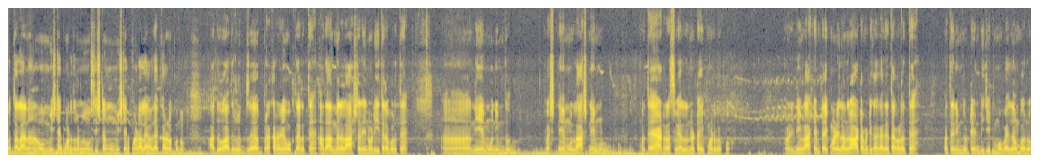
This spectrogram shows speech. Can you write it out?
ಗೊತ್ತಲ್ಲ, ನಾವು ಮಿಸ್ಟೇಕ್ ಮಾಡಿದ್ರೂ ಸಿಸ್ಟಮು ಮಿಸ್ಟೇಕ್ ಮಾಡಲ್ಲ ಯಾವುದೇ ಕಾರಣಕ್ಕೂ ಅದು ಅದ್ರದ್ದು ಪ್ರಕಾರನೇ ಹೋಗ್ತಾ ಇರುತ್ತೆ. ಅದಾದಮೇಲೆ ಲಾಸ್ಟಲ್ಲಿ ನೋಡಿ ಈ ಥರ ಬರುತ್ತೆ. ನೇಮು ನಿಮ್ಮದು ಫಸ್ಟ್ ನೇಮು, ಲಾಸ್ಟ್ ನೇಮು, ಮತ್ತು ಅಡ್ರೆಸ್ಸು ಎಲ್ಲನೂ ಟೈಪ್ ಮಾಡಬೇಕು. ನೋಡಿ, ನೀವು ಲಾಸ್ಟ್ ಟೈಮ್ ಟೈಪ್ ಮಾಡಿಲ್ಲ ಅಂದರೆ ಆಟೋಮೆಟಿಕ್ಕಾಗಿ ಅದೇ ತಗೊಳುತ್ತೆ. ಮತ್ತು ನಿಮ್ಮದು ಟೆನ್ ಡಿಜಿಟ್ ಮೊಬೈಲ್ ನಂಬರು,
